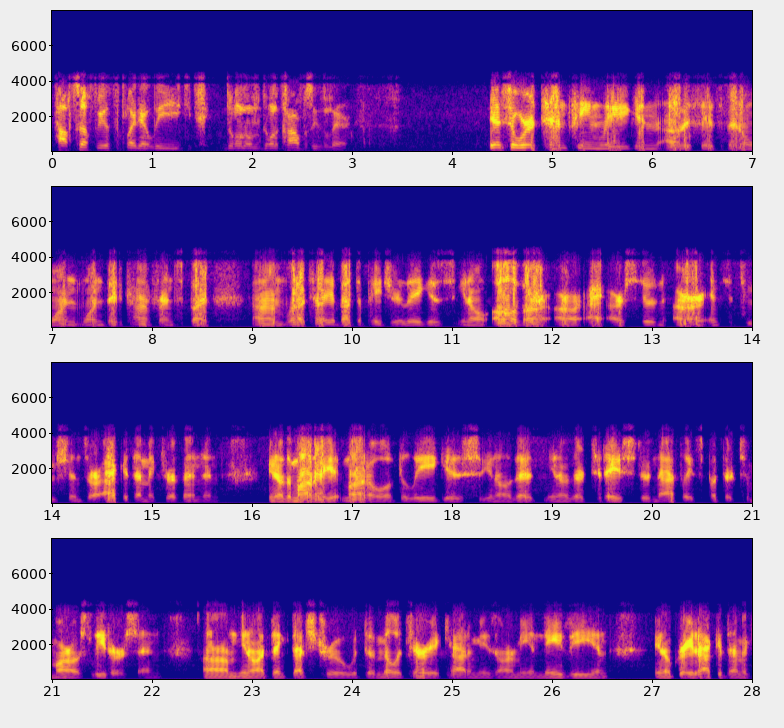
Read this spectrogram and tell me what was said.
how tough it is to play that league during, during the conference season there. Yeah, so we're a ten-team league, and obviously it's been a one one bid conference, but um, what I'll tell you about the Patriot League is, you know, all of our our our student our institutions are academic driven, and you know the motto motto of the league is, you know, that you know they're today's student athletes, but they're tomorrow's leaders, and Um, you know, I think that's true with the military academies, Army and Navy, and you know, great academic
